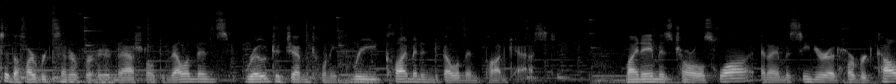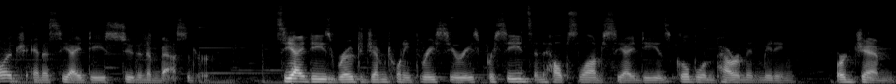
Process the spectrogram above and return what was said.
to the Harvard Center for International Development's Road to GEM 23 Climate and Development podcast. My name is Charles Hua, and I'm a senior at Harvard College and a CID student ambassador. CID's Road to GEM 23 series precedes and helps launch CID's Global Empowerment Meeting, or GEM,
